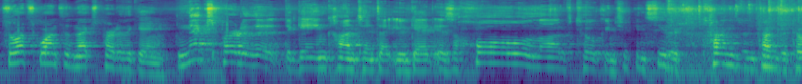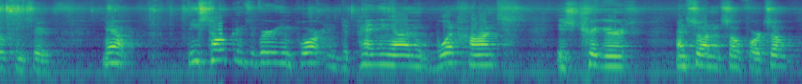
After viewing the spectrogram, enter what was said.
So let's go on to the next part of the game. Next part of the, the game content that you get is a whole lot of tokens. You can see there's tons and tons of tokens here. Now, these tokens are very important depending on what haunt is triggered and so on and so forth. So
